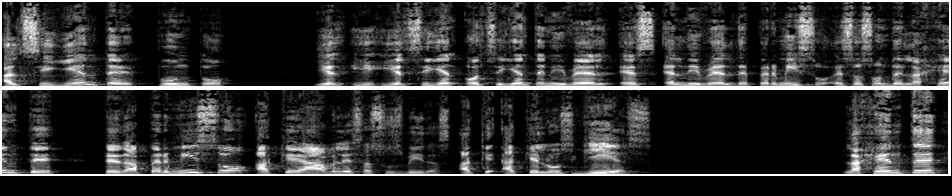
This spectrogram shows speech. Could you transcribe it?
al siguiente punto, y el, y, el, siguiente, o el siguiente nivel es el nivel de permiso. Eso es donde la gente te da permiso a que hables a sus vidas, a que, a que los guíes. La gente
